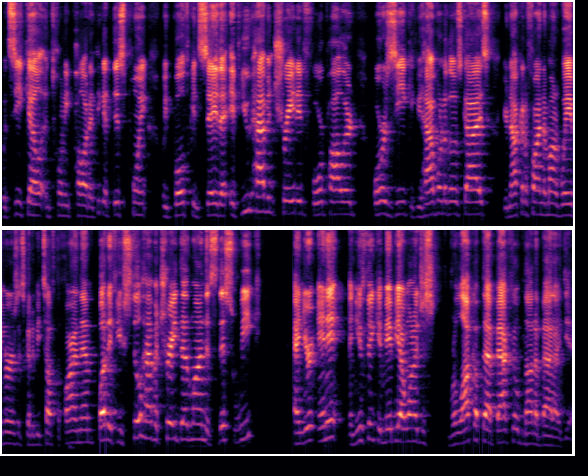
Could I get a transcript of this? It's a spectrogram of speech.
with Zeke and Tony Pollard. I think at this point, we both can say that if you haven't traded for Pollard or Zeke, if you have one of those guys, you're not going to find them on waivers. It's going to be tough to find them. But if you still have a trade deadline that's this week and you're in it and you're thinking maybe I want to just lock up that backfield, not a bad idea.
